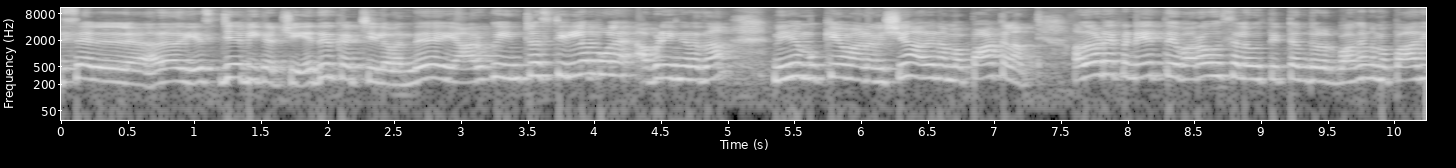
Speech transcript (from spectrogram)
எஸ்எல் அதாவது எஸ்ஜேபி கட்சி எதிர்கட்சியில் வந்து யாருக்கும் இன்ட்ரெஸ்ட் இல்லை போல அப்படிங்கிறதான் மிக முக்கியமான விஷயம். அதை நம்ம பார்க்கலாம். அதோட இப்போ நேற்று வரவு செலவு திட்டம் தொடர்பாக நம்ம பாதி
